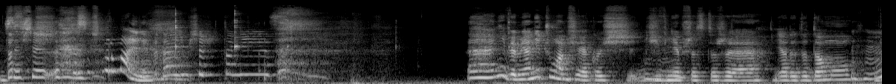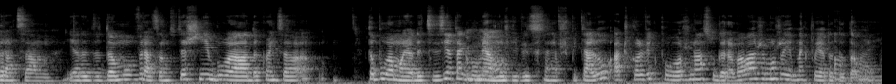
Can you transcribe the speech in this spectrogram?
W Dosyć, sensie, dosyć normalnie. Wydaje mi się, że to nie jest. E, nie wiem, ja nie czułam się jakoś dziwnie przez to, że jadę do domu, wracam. Jadę do domu, wracam. To też nie była do końca. To była moja decyzja, tak, bo miałam możliwość zostania w szpitalu, aczkolwiek położna sugerowała, że może jednak pojadę do domu.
